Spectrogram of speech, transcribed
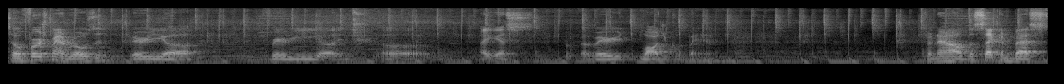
so first man Rosen, very uh, very uh, uh, I guess a very logical ban. So now the second best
